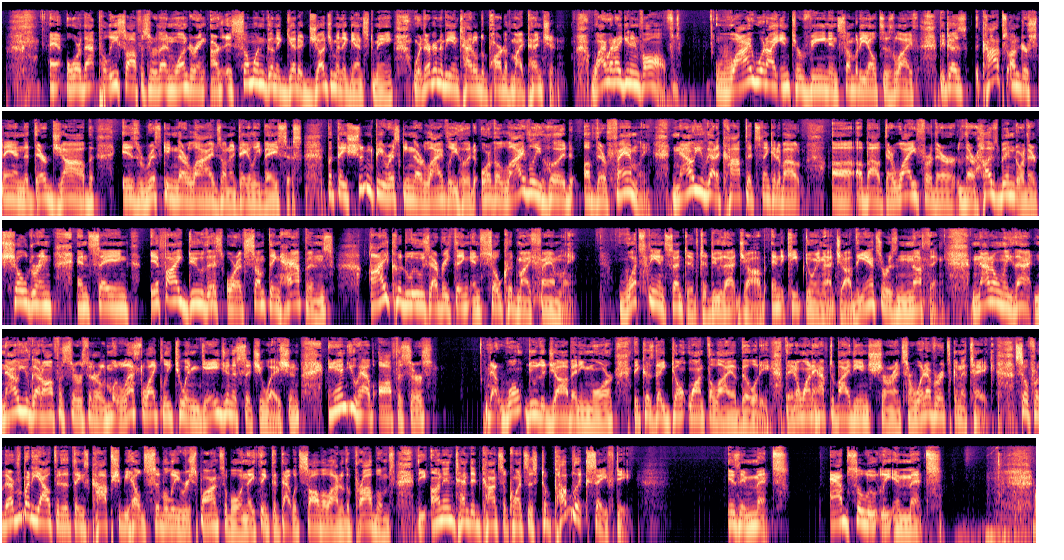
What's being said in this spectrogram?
And, or that police officer then wondering, are, is someone going to get a judgment against me where they're going to be entitled to part of my pension? Why would I get involved? Why would I intervene in somebody else's life? Because cops understand that their job is risking their lives on a daily basis, but they shouldn't be risking their livelihood or the livelihood of their family. Now you've got a cop that's thinking about uh, about their wife or their their husband or their children and saying, if I do this or if something happens, I could lose everything and so could my family. What's the incentive to do that job and to keep doing that job? The answer is nothing. Not only that, now you've got officers that are less likely to engage in a situation, and you have officers that won't do the job anymore because they don't want the liability. They don't want to have to buy the insurance or whatever it's going to take. So for everybody out there that thinks cops should be held civilly responsible and they think that that would solve a lot of the problems, the unintended consequences to public safety is immense. Absolutely immense.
